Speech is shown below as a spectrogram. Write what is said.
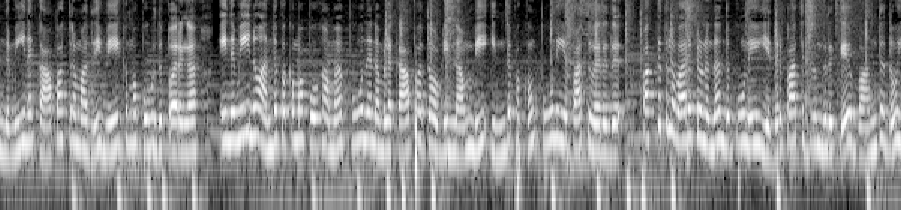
இந்த மீனை காப்பாத்துற மாதிரி வேகமா போகுது பாருங்க. இந்த மீனும் அந்த பக்கமா போகாம பூனை நம்மளை காப்பாத்தோம் அப்படின்னு நம்பி இந்த பக்கம் பூனையை பார்த்து வருது. பக்கத்துல வரட்டும்னு தான் அந்த பூனையை எதிர்பார்த்துட்டு இருந்திருக்கு. வந்ததும்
